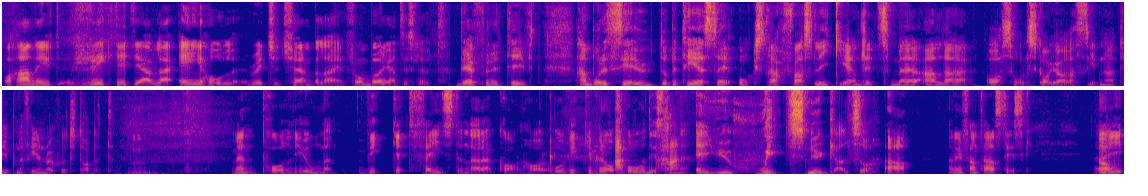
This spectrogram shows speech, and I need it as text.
Och han är ju ett riktigt jävla a-hole, Richard Chamberlain, från början till slut. Definitivt. Han borde se ut och bete sig och straffas likenligt som alla ashål ska göras i den här typen av filmer av 70-talet. Mm. Men Paul Newman, vilket face den där karln har och vilken bra skådis han är. Han är ju skitsnygg alltså. Ja, han är fantastisk. Ja. Jag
